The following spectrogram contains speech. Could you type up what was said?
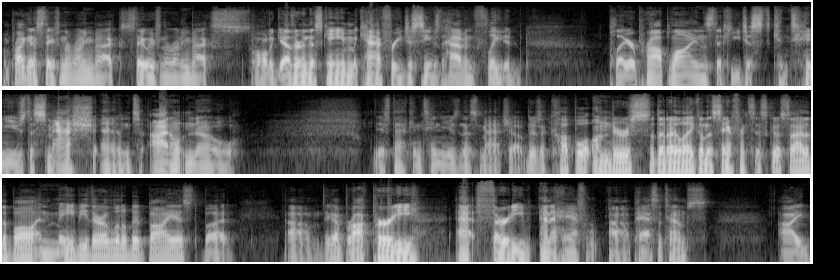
I'm probably going to stay from the running backs, stay away from the running backs altogether in this game. McCaffrey just seems to have inflated player prop lines that he just continues to smash, and I don't know if that continues in this matchup. There's a couple unders that I like on the San Francisco side of the ball, and maybe they're a little bit biased, but um, they got Brock Purdy at 30 and a half uh, pass attempts. I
